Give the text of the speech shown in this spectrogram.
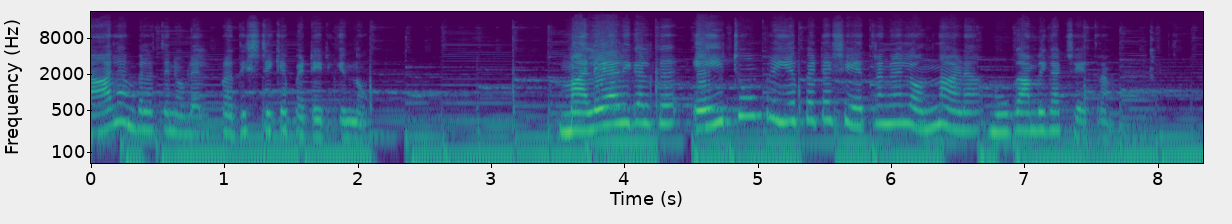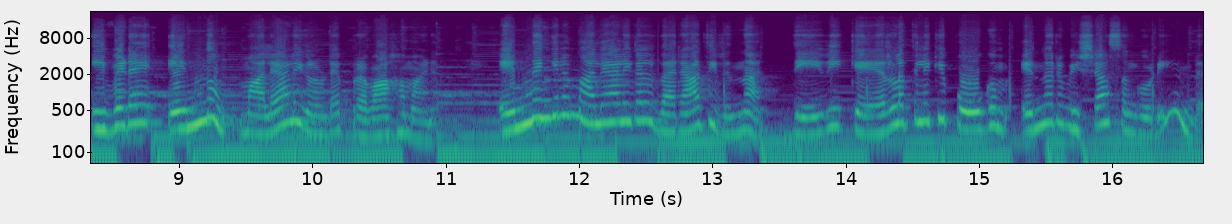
നാലമ്പലത്തിനുള്ളിൽ പ്രതിഷ്ഠിക്കപ്പെട്ടിരിക്കുന്നു. മലയാളികൾക്ക് ഏറ്റവും പ്രിയപ്പെട്ട ക്ഷേത്രങ്ങളിൽ ഒന്നാണ് മൂകാംബിക ക്ഷേത്രം. ഇവിടെ എന്നും മലയാളികളുടെ പ്രവാഹമാണ്. എന്നെങ്കിലും മലയാളികൾ വരാതിരുന്നാൽ ദേവി കേരളത്തിലേക്ക് പോകും എന്നൊരു വിശ്വാസം കൂടി ഉണ്ട്.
